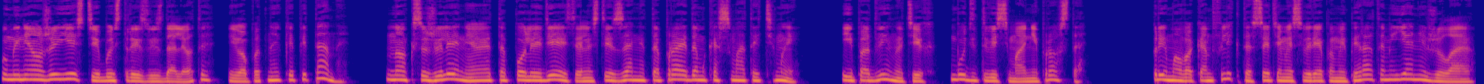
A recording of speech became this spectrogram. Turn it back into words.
У меня уже есть и быстрые звездолеты, и опытные капитаны. Но, к сожалению, это поле деятельности занято прайдом косматой тьмы, и подвинуть их будет весьма непросто. Прямого конфликта с этими свирепыми пиратами я не желаю.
